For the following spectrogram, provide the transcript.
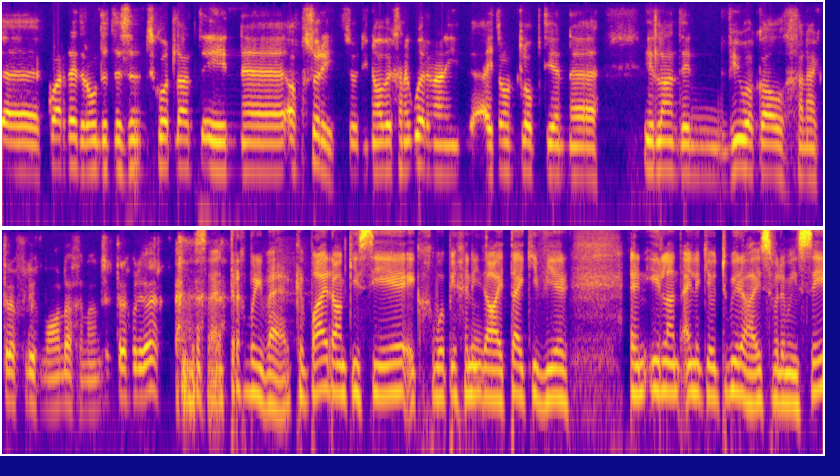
uh kwartyd ronde tussen Skotland en uh ag oh, sorry, so die naweek gaan ek oor en dan die uitrond klop teen uh Ierland en wie ook al gaan ek terugvlieg maandag en dan is ek terug by die werk. Sy terug by die werk. Baie dankie sê. Ek hoop jy geniet daai tydjie weer in Ierland eintlik jou tweede huis wil ek mens sê.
